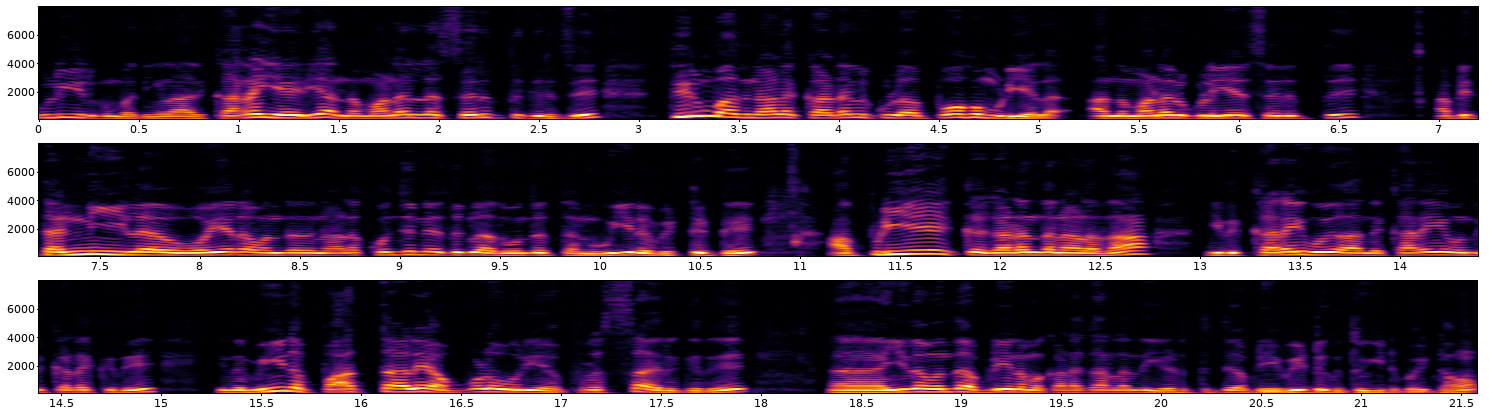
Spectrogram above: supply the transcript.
குழி இருக்கும் பார்த்தீங்களா அது கரை ஏறி அந்த மணலில் செருத்துக்கிருச்சு. திரும்ப அதனால கடலுக்குள்ளே போக முடியலை. அந்த மணலுக்குள்ளேயே செருத்து அப்படி தண்ணியில் உயர வந்ததுனால கொஞ்ச நேரத்துக்குள்ள அது வந்து தன் உயிரை விட்டுட்டு அப்படியே க- கடந்தனால தான் இது கரை அந்த கரையை வந்து கிடக்குது. இந்த மீனை பார்த்தாலே அவ்வளோ ஒரு ஃப்ரெஷ்ஷாக இருக்குது. இதை வந்து அப்படியே நம்ம கடைக்காரிலேருந்து எடுத்துகிட்டு அப்படியே வீட்டுக்கு தூக்கிட்டு போயிட்டோம்.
